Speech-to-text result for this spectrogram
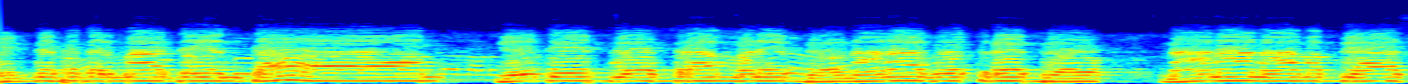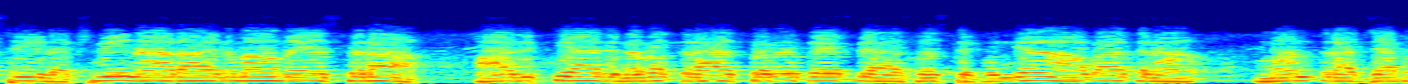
यज्ञपधर्मार्जयन्ताम् एतेभ्यो ब्राह्मणेभ्यो नानागोत्रेभ्यो नानानामभ्यः श्रीलक्ष्मीनारायणमामहेश्वर आदित्यादि नवग्रह स्वरूपेभ्यः स्वस्ति पुण्या आवाचन మంత్ర జప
